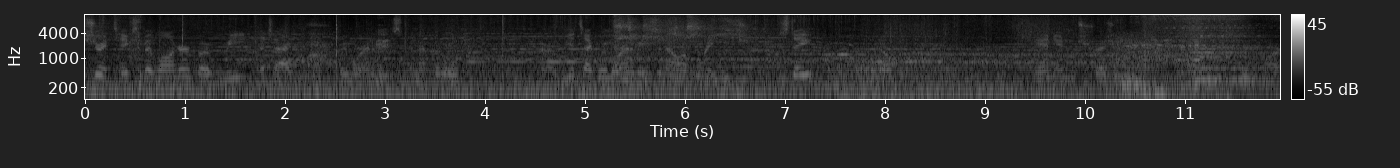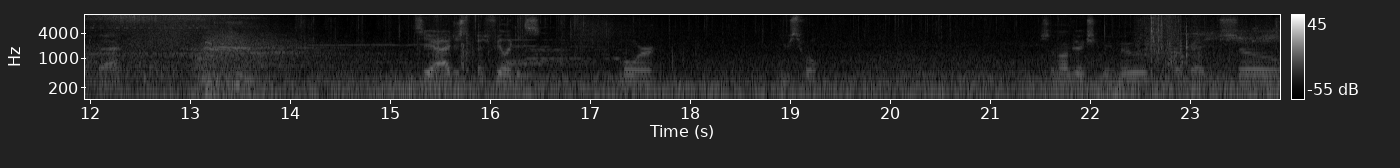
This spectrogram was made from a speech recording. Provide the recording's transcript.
sure it takes a bit longer, but we attack way more enemies in that little, we attack way more enemies in our rage state, you know? Canyon treasure. Mark that. So yeah, I just I feel like it's more useful. Some objects can be moved. Okay, so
